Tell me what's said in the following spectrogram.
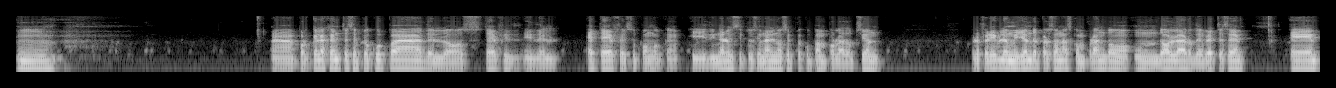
Mm. Ah, ¿Por qué la gente se preocupa de los TEF y del ETF, supongo que, y dinero institucional no se preocupan por la adopción? Preferible un millón de personas comprando un dólar de BTC. Eh,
